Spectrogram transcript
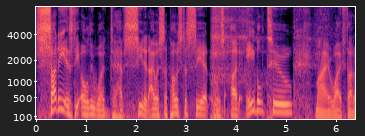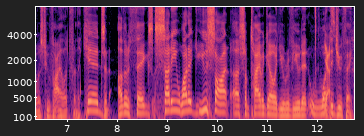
Sonny is the only one to have seen it. I was supposed to see it, was unable to. My wife thought it was too violent for the kids and other things. Sonny, what did you saw it uh, some time ago and you reviewed it? What Yes. did you think?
